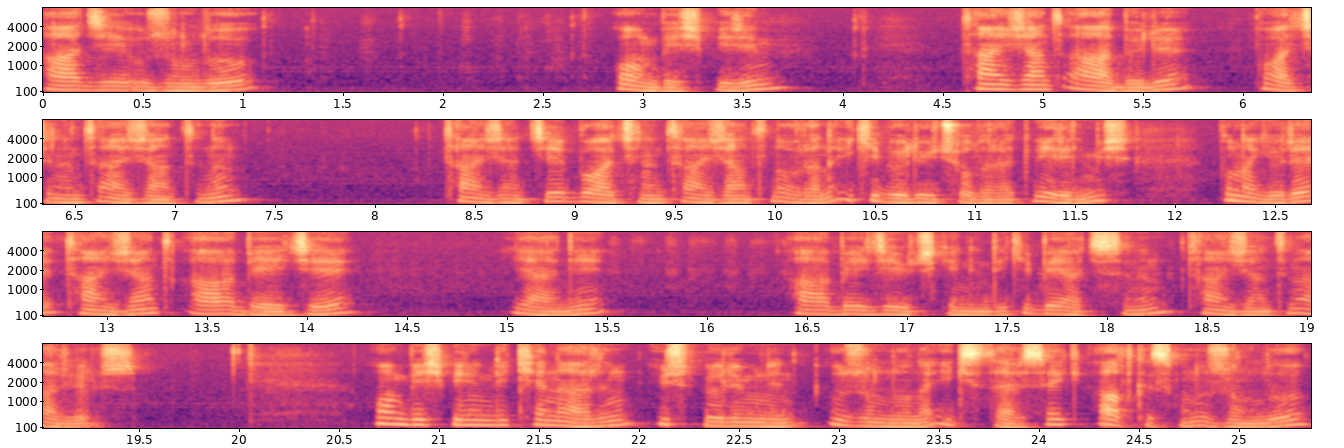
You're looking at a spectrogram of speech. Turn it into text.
AC uzunluğu 15 birim. Tanjant A bölü bu açının tanjantının tanjant C bu açının tanjantına oranı 2 bölü 3 olarak verilmiş. Buna göre tanjant ABC yani ABC üçgenindeki B açısının tanjantını arıyoruz. 15 birimlik kenarın üst bölümünün uzunluğuna x dersek alt kısmın uzunluğu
